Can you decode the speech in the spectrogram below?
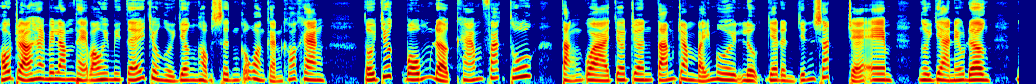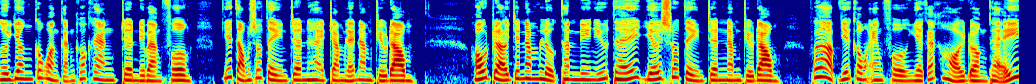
hỗ trợ 25 thẻ bảo hiểm y tế cho người dân học sinh có hoàn cảnh khó khăn, tổ chức 4 đợt khám phát thuốc, tặng quà cho trên 870 lượt gia đình chính sách, trẻ em, người già neo đơn, người dân có hoàn cảnh khó khăn trên địa bàn phường với tổng số tiền trên 205 triệu đồng hỗ trợ cho 5 lượt thanh niên yếu thế với số tiền trên 5 triệu đồng, phối hợp với công an phường và các hội đoàn thể,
